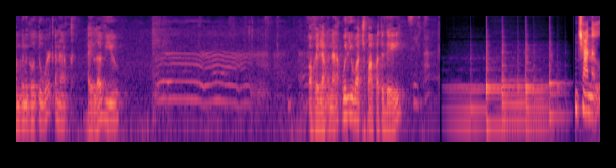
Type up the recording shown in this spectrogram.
I'm gonna go to work, anak. I love you. Okay lang, anak. Will you watch Papa today? channel.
